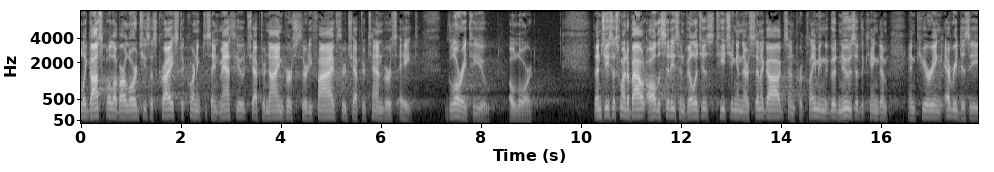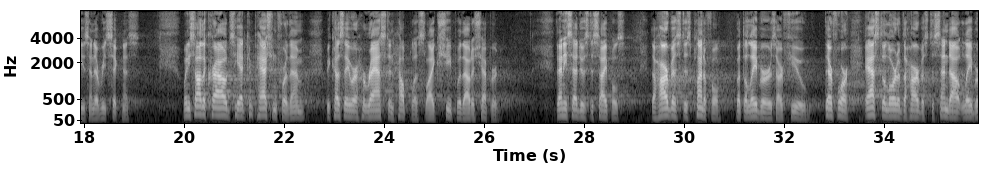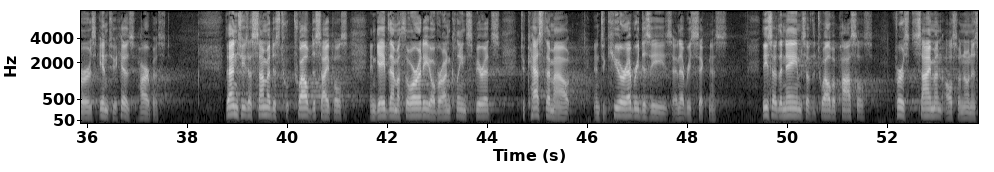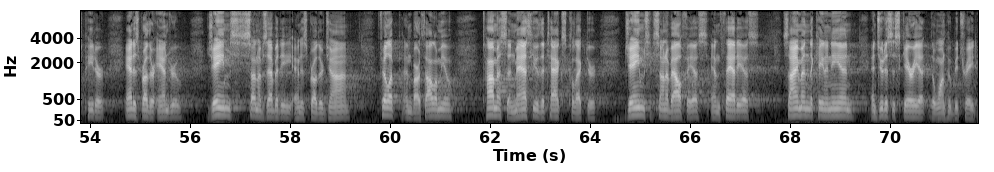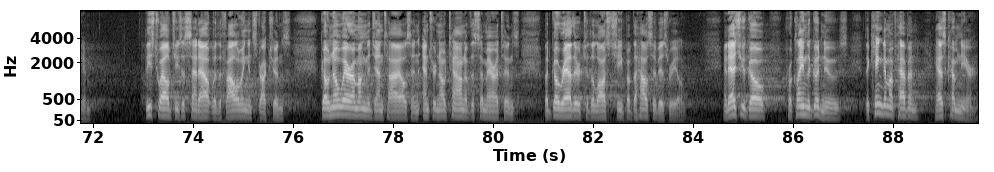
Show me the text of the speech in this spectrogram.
Holy Gospel of our Lord Jesus Christ according to St. Matthew, chapter 9, verse 35 through chapter 10, verse 8. Glory to you, O Lord. Then Jesus went about all the cities and villages, teaching in their synagogues and proclaiming the good news of the kingdom and curing every disease and every sickness. When he saw the crowds, he had compassion for them because they were harassed and helpless, like sheep without a shepherd. Then he said to his disciples, the harvest is plentiful, but the laborers are few. Therefore, ask the Lord of the harvest to send out laborers into his harvest. Then Jesus summoned his twelve disciples and gave them authority over unclean spirits to cast them out and to cure every disease and every sickness. These are the names of the twelve apostles. First, Simon, also known as Peter, and his brother Andrew. James, son of Zebedee, and his brother John, Philip and Bartholomew, Thomas and Matthew the tax collector, James, son of Alphaeus, and Thaddeus, Simon the Cananaean, and Judas Iscariot, the one who betrayed him. These twelve Jesus sent out with the following instructions Go nowhere among the Gentiles and enter no town of the Samaritans, but go rather to the lost sheep of the house of Israel. And as you go, proclaim the good news the kingdom of heaven has come near.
